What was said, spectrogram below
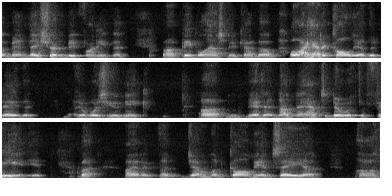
I mean, they shouldn't be funny, but uh, people ask me kind of, oh, I had a call the other day that it was unique. Uh, it had nothing to have to do with the feed, it, but I had a, a gentleman call me and say, uh, um,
